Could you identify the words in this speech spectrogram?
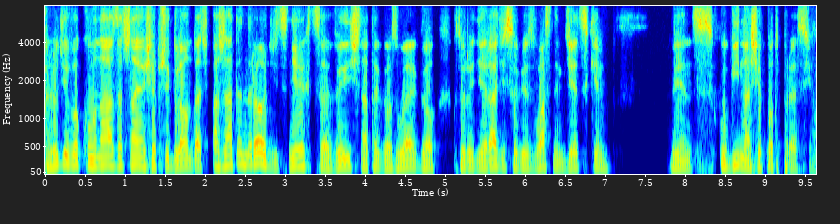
Ludzie wokół nas zaczynają się przyglądać, a żaden rodzic nie chce wyjść na tego złego, który nie radzi sobie z własnym dzieckiem, więc ugina się pod presją.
